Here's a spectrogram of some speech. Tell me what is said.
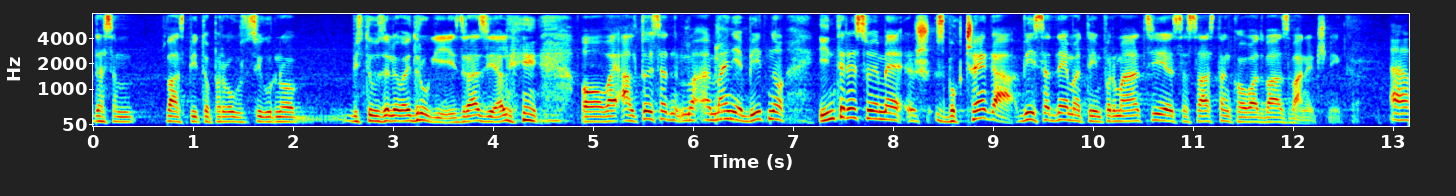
Da sam vas pitao prvog, sigurno biste uzeli ovaj drugi izrazi, ali, ovaj, ali to je sad manje bitno. Interesuje me zbog čega vi sad nemate informacije sa sastanka ova dva zvaničnika? E,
